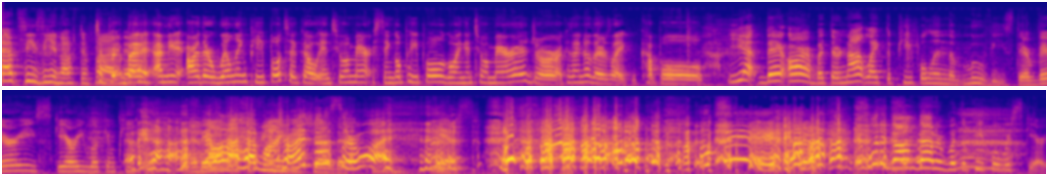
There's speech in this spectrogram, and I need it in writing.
that's easy enough to find. But eh? I mean, are there willing people to go into a marriage? Single people going into a marriage, or because I know there's like a couple. Yeah, they are, but they're not like the people in the movies. They're very scary looking people, and they all have, have to you tried each this other. or what? Yes. it would have gone better, but the people were scary.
